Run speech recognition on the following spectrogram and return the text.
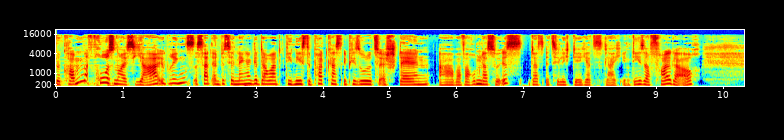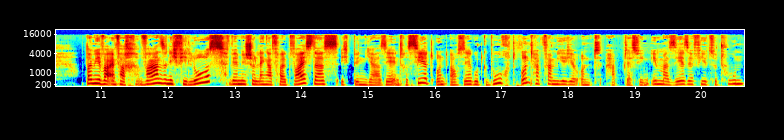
willkommen. Frohes neues Jahr übrigens. Es hat ein bisschen länger gedauert, die nächste Podcast-Episode zu erstellen. Aber warum das so ist, das erzähle ich dir jetzt gleich in dieser Folge auch. Bei mir war einfach wahnsinnig viel los. Wer mir schon länger folgt, weiß das. Ich bin ja sehr interessiert und auch sehr gut gebucht und habe Familie und habe deswegen immer sehr, sehr viel zu tun.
